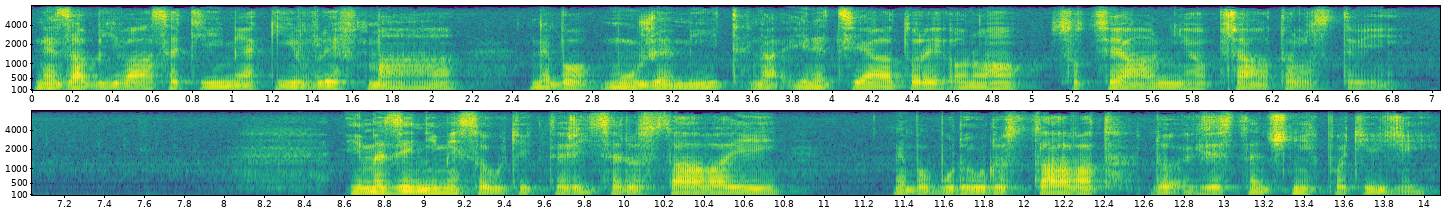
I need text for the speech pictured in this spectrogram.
nezabývá se tím, jaký vliv má nebo může mít na iniciátory onoho sociálního přátelství. I mezi nimi jsou ti, kteří se dostávají nebo budou dostávat do existenčních potíží.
